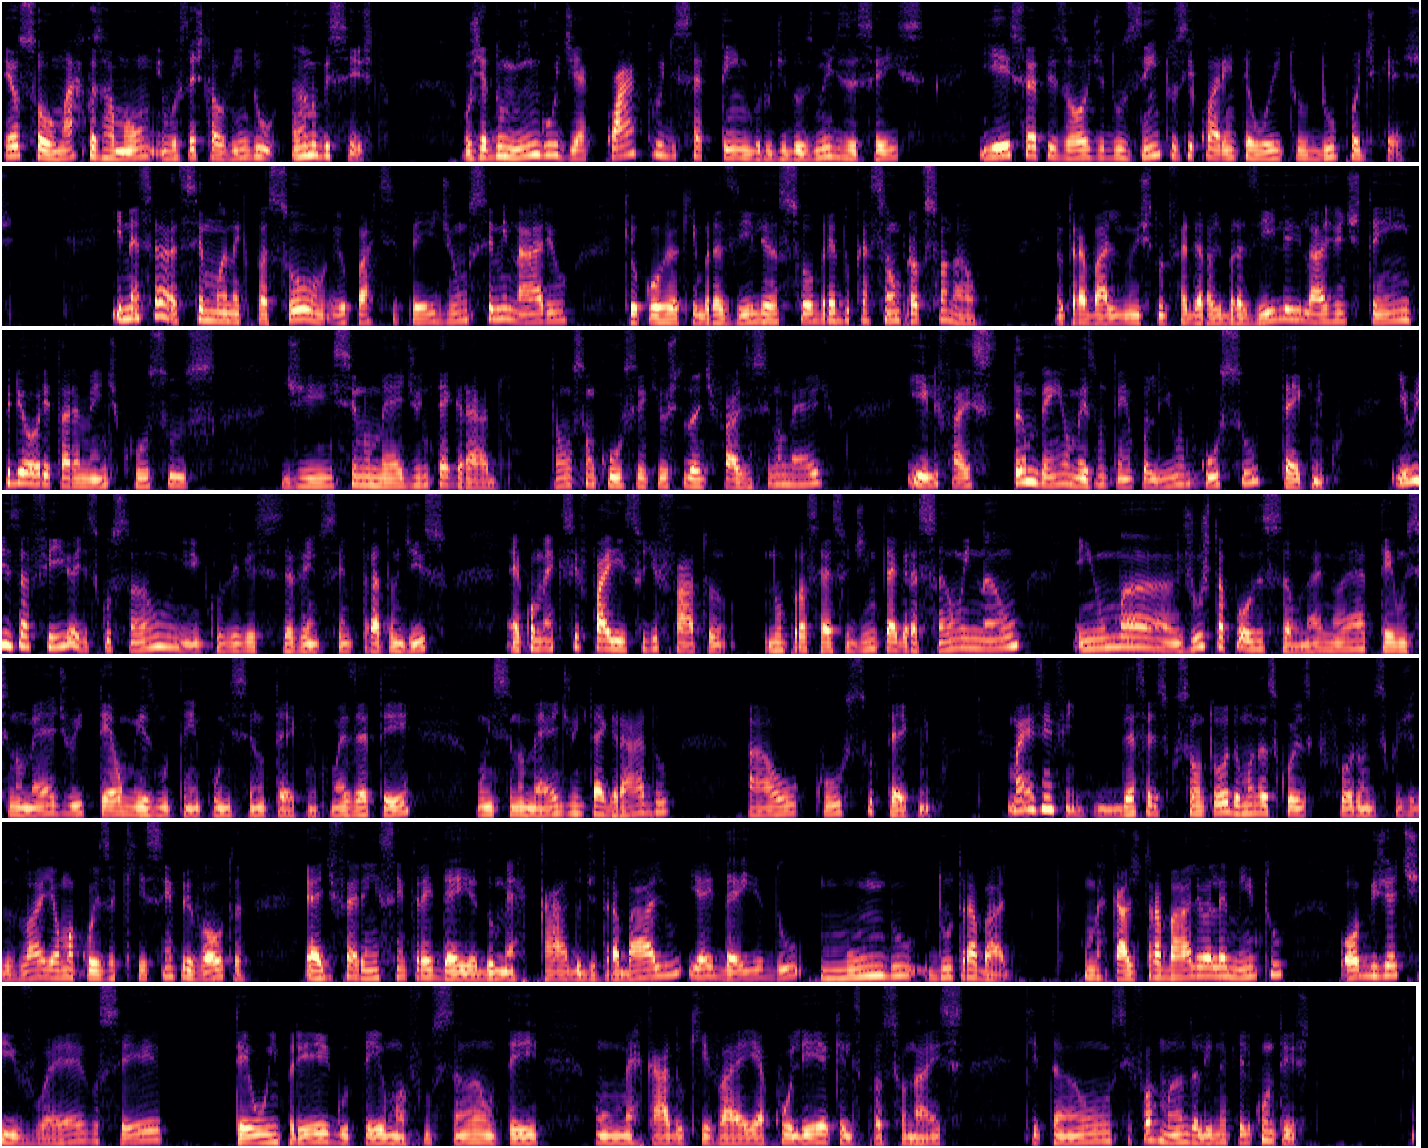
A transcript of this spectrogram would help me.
Eu sou o Marcos Ramon e você está ouvindo Ano Bissexto. Hoje é domingo, dia 4 de setembro de 2016, e esse é o episódio 248 do podcast. E nessa semana que passou, eu participei de um seminário que ocorreu aqui em Brasília sobre educação profissional. Eu trabalho no Instituto Federal de Brasília e lá a gente tem prioritariamente cursos de ensino médio integrado. Então são cursos em que o estudante faz ensino médio e ele faz também ao mesmo tempo ali um curso técnico. E o desafio, a discussão, inclusive esses eventos sempre tratam disso, é como é que se faz isso de fato num processo de integração e não em uma justa posição, né? Não é ter um ensino médio e ter ao mesmo tempo um ensino técnico, mas é ter um ensino médio integrado ao curso técnico. Mas, enfim, dessa discussão toda, uma das coisas que foram discutidas lá, e é uma coisa que sempre volta, é a diferença entre a ideia do mercado de trabalho e a ideia do mundo do trabalho. O mercado de trabalho é o elemento objetivo, é você ter o um emprego, ter uma função, ter um mercado que vai acolher aqueles profissionais que estão se formando ali naquele contexto.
